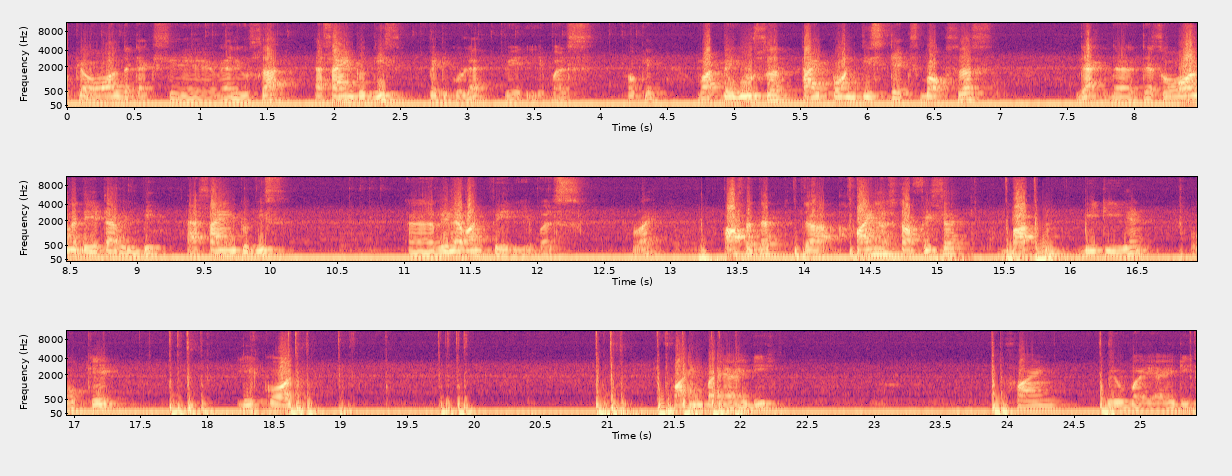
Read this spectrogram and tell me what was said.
Okay all the text uh, values are assigned to these particular variables. Okay what the user type on these text boxes that the, that's all the data will be assigned to these uh, relevant variables right? After that the final stuff is a button btn okay equal find by id find view by id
